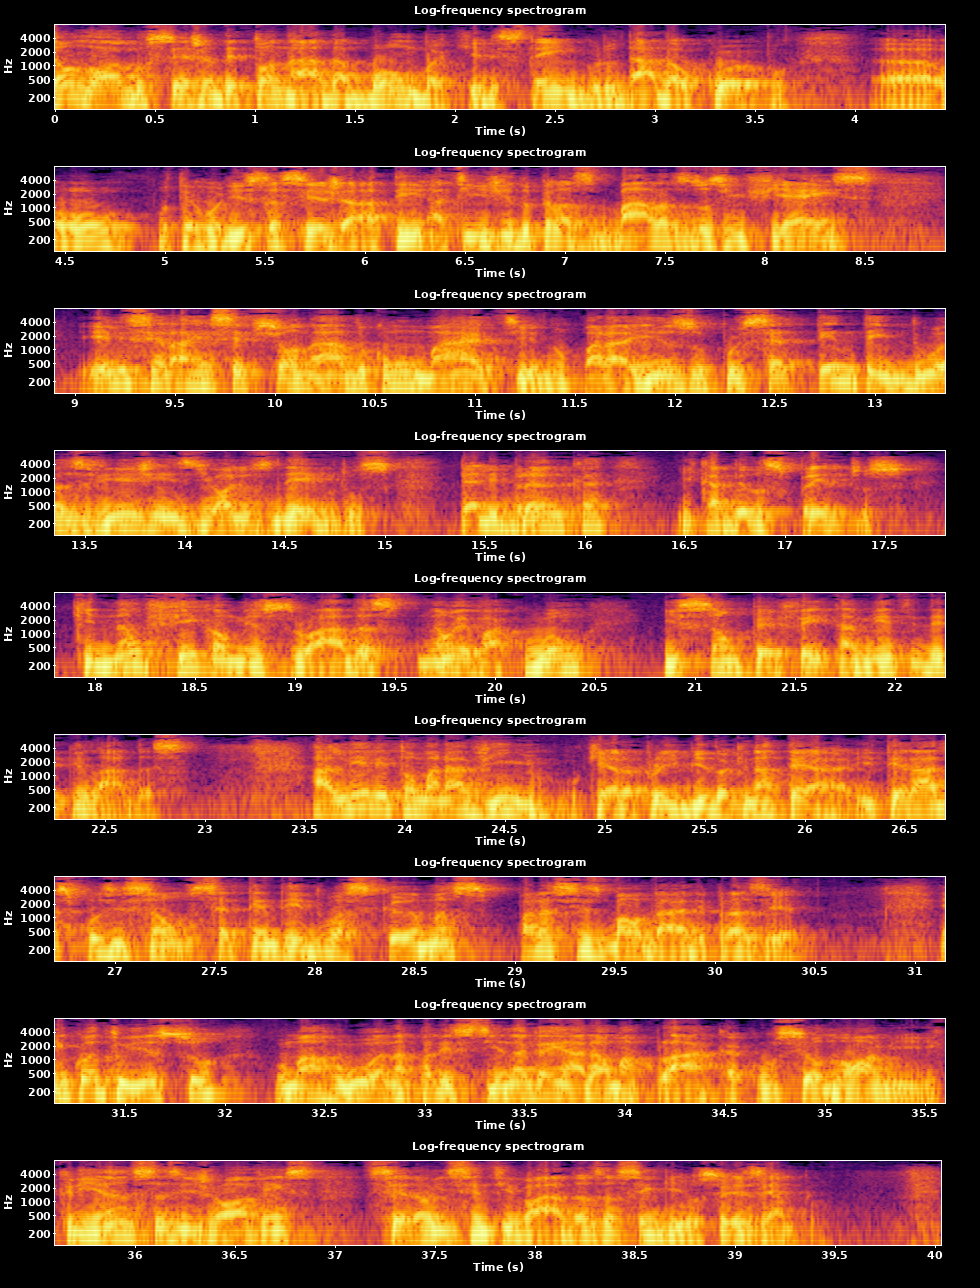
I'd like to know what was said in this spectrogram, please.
Tão logo seja detonada a bomba que eles têm grudada ao corpo, uh, ou o terrorista seja atingido pelas balas dos infiéis, ele será recepcionado como mártir no paraíso por 72 virgens de olhos negros, pele branca e cabelos pretos, que não ficam menstruadas, não evacuam e são perfeitamente depiladas. Ali ele tomará vinho, o que era proibido aqui na terra, e terá à disposição 72 camas para se esbaldar de prazer. Enquanto isso, uma rua na Palestina ganhará uma placa com seu nome e crianças e jovens serão incentivadas a seguir o seu exemplo.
